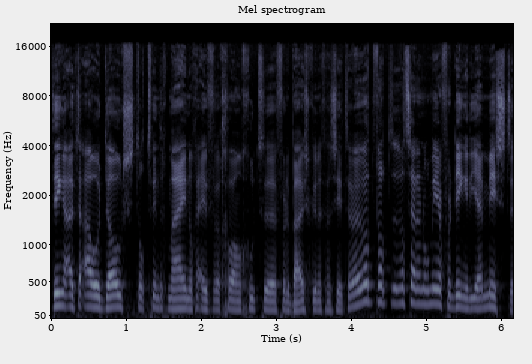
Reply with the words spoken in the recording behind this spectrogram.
Dingen uit de oude doos tot 20 mei nog even gewoon goed uh, voor de buis kunnen gaan zitten. Wat, wat, wat zijn er nog meer voor dingen die jij mist?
